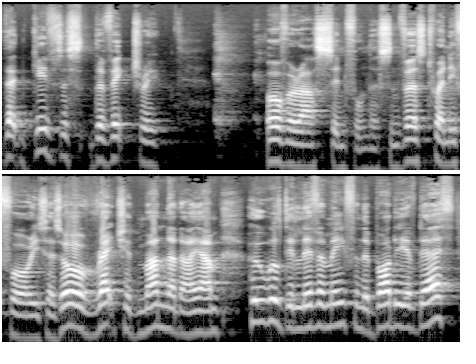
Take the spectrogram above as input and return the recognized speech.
that gives us the victory over our sinfulness. In verse 24, he says, Oh, wretched man that I am, who will deliver me from the body of death?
